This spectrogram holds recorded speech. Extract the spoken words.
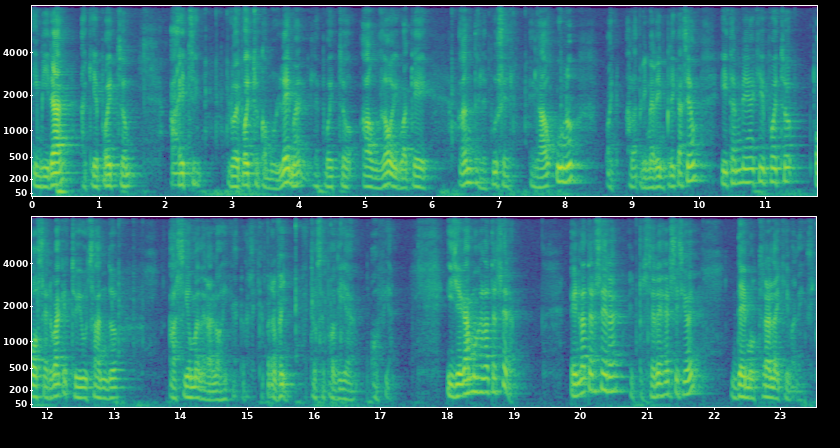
y mirad, aquí he puesto a este, lo he puesto como un lema, le he puesto AU2 igual que antes le puse el AU1, bueno, a la primera implicación, y también aquí he puesto, observa que estoy usando axiomas de la lógica clásica, pero en fin, esto se podía obviar. Y llegamos a la tercera. En la tercera, el tercer ejercicio es demostrar la equivalencia.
